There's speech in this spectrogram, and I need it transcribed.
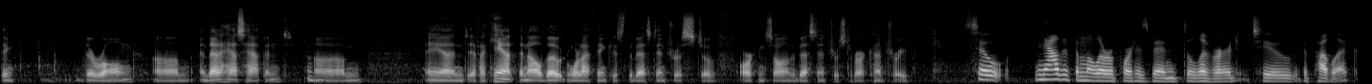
think they're wrong, um, and that has happened. Mm-hmm. Um, and if I can't, then I'll vote in what I think is the best interest of Arkansas and the best interest of our country. So now that the Mueller report has been delivered to the public,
